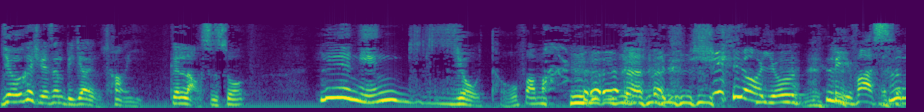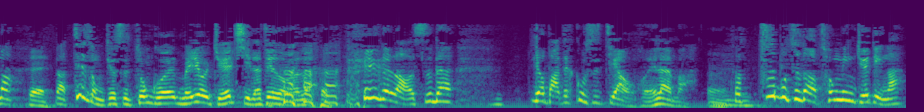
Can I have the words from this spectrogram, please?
有个学生比较有创意，跟老师说。列宁有头发吗？需要有理发师吗？对那这种就是中国没有崛起的这种人了。这个老师呢，要把这个故事讲回来嘛。嗯他知不知道聪明绝顶啊？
